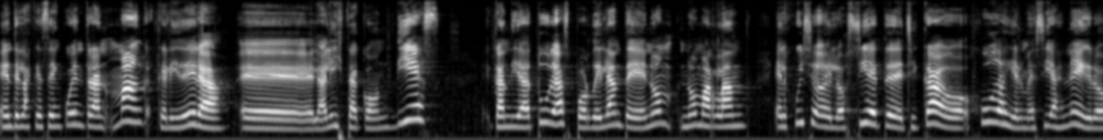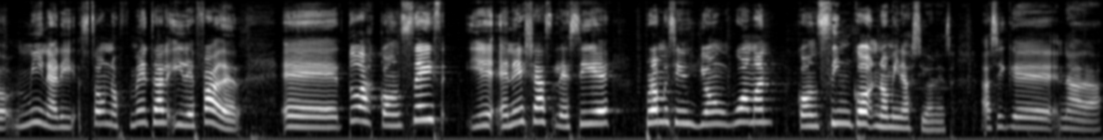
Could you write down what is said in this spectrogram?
entre las que se encuentran Mank, que lidera eh, la lista con 10 candidaturas por delante de Nom- Nomadland, El juicio de los siete de Chicago, Judas y el Mesías Negro, Minari, Sound of Metal y The Father. Eh, todas con seis y en ellas le sigue Promising Young Woman con cinco nominaciones. Así que nada,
